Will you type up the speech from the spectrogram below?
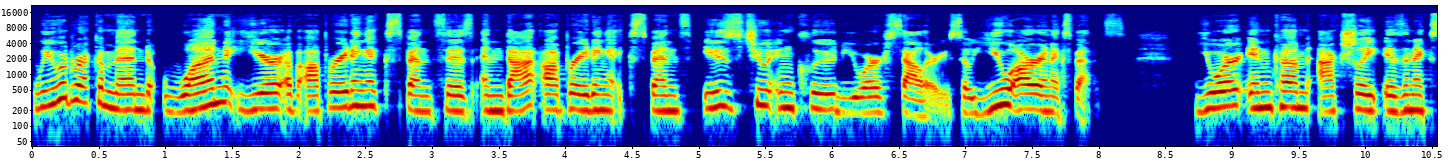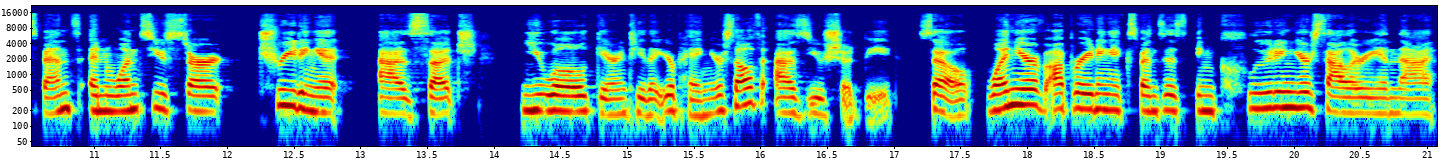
we would recommend one year of operating expenses and that operating expense is to include your salary. So you are an expense. Your income actually is an expense. And once you start treating it as such, you will guarantee that you're paying yourself as you should be. So one year of operating expenses, including your salary in that.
